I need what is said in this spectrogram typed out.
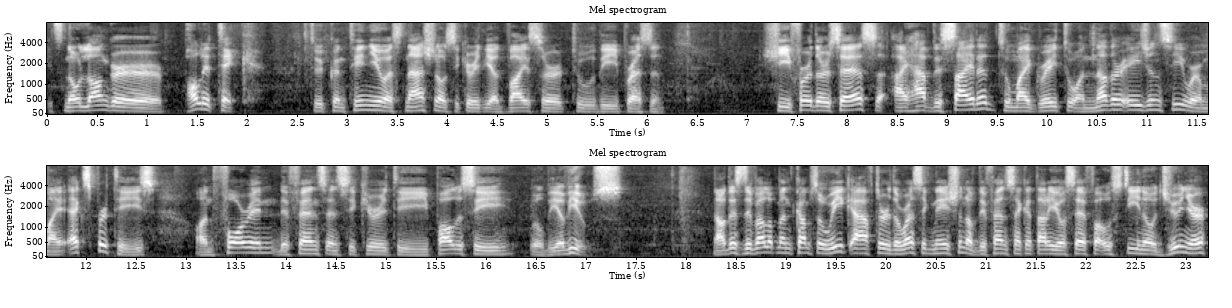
it's no longer politic to continue as national security advisor to the president. She further says, I have decided to migrate to another agency where my expertise on foreign, defense, and security policy will be of use. Now, this development comes a week after the resignation of Defense Secretary Jose Faustino Jr.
